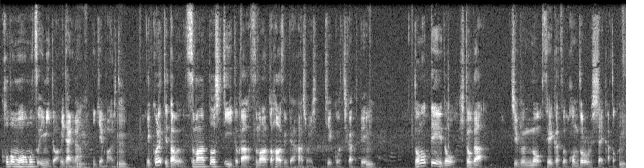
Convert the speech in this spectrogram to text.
子供を持つ意味とはみたいな意見もあると。うん。でこれって多分スマートシティとかスマートハウスみたいな話も結構近くて、うん。どの程度人が自分の生活をコントロールしたいかと。か、うん。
